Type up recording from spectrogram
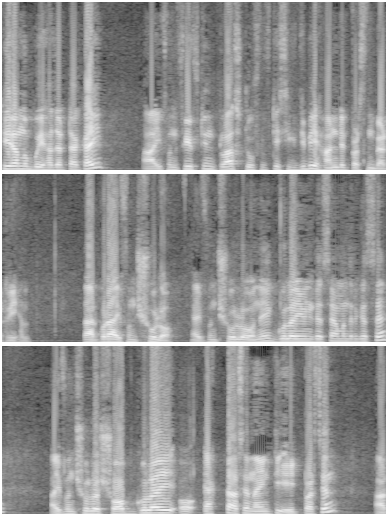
তিরানব্বই হাজার টাকায়। IPhone fifteen plus two fifty six GB hundred percent battery health তারপরে আইফোন ষোলো আইফোন ষোলো অনেকগুলো ইউনিট আছে আমাদের কাছে। আইফোন ষোলো সবগুলাই একটা আছে নাইনটি এইট পার্সেন্ট আর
